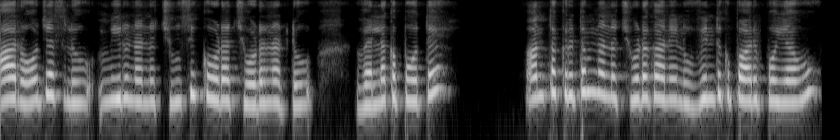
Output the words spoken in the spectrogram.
ఆ రోజు అసలు మీరు నన్ను చూసి కూడా చూడనట్టు వెళ్ళకపోతే? అంత క్రితం నన్ను చూడగానే నువ్వెందుకు పారిపోయావు?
